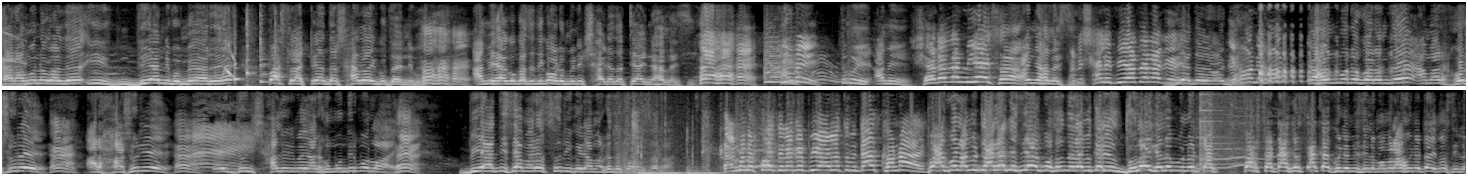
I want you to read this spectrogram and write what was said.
হ্যাঁ মনে করেন ই দিয়া নিব মেয়ারে পাঁচ লাখ টাকা সাজাই গুজাই নিব। হ্যাঁ, হ্যাঁ, হ্যাঁ। আমি হ্যাঁ কাছে থেকে অটোমেটিক ষাট হাজার টাকা আইনা হালাইছি। তুমি তুমি আমি সেটা তো নিয়ে আইছো? আইনা হালাইছি। মানে শালি বিয়া দেওয়ার আগে? বিয়া দেওয়ার আগে। এখন এখন? এখন মনে করেন যে আমার হসুরে। আর হাসুরে। এই দুই শালির মেয়ে আর হুমন্দির বলায় বিয়া দিছে আমার চুরি করে আমার কাছে কম ছাড়া। তার মানে কয়দিন আগে বিয়া হইল? তুমি দাঁত খাও নাই? পাগল আমি ঢাকা গেছি এক বছর ধরে। আমি ধুলাই খেলে পাঁচটা টাকার চাকা খুলে নিয়েছিলাম আমার আহুনে টাইম ছিল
